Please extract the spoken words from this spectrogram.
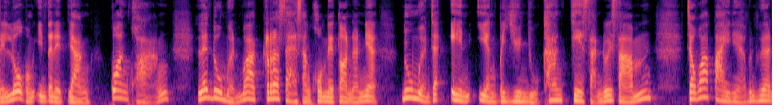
ในโลกของอินเทอร์เน็ตอย่าง กว้างขวาง และดูเหมือนว่ากระแสสังคมในตอนนั้นเนี่ยดูเหมือนจะเอ็นเอียงไปยืนอยู่ข้างเจสันด้วยซ้ำจะว่าไปเนี่ยเพื่อน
